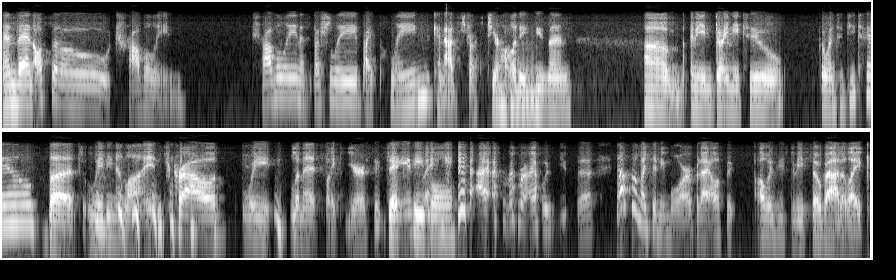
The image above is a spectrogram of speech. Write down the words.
And then also traveling. Traveling, especially by plane, can add stress to your holiday Mhm. season. Um, I mean, do I need to go into details? But waiting in lines, crowds, weight limits, like your suitcase. like- people. I, I remember I always used to, not so much anymore, but I also always used to be so bad at like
